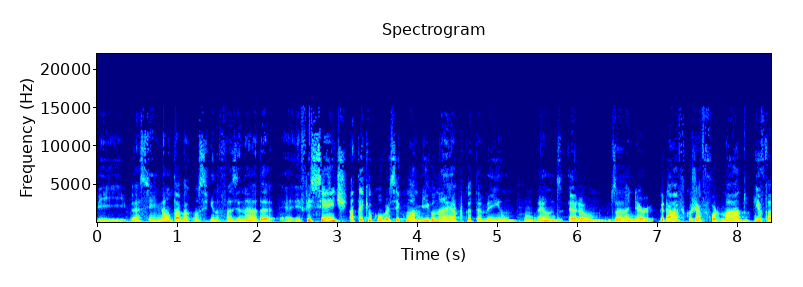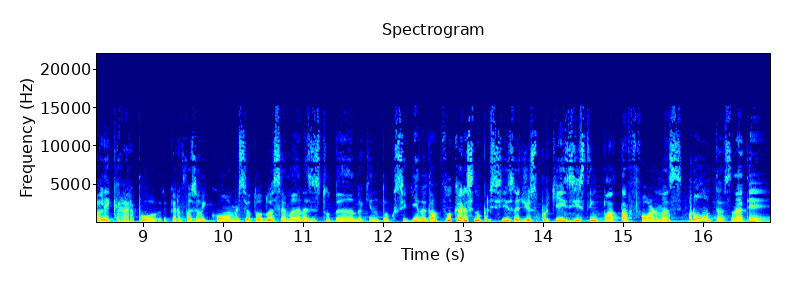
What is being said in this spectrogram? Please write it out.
e, assim, não estava conseguindo fazer nada é, eficiente. Até que eu conversei com um amigo na época também, um, um- é era um designer gráfico já formado, e eu falei, cara, pô, quero fazer um e-commerce, eu tô duas semanas estudando aqui, não tô conseguindo e tal. Falou, cara, você não precisa disso, porque existem plataformas prontas, né? Tem,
